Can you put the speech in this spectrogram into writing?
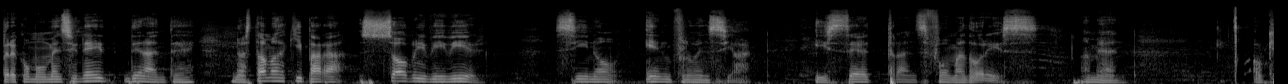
Pero como mencioné delante, no estamos aquí para sobrevivir, sino influenciar y ser transformadores. Amén. Ok.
